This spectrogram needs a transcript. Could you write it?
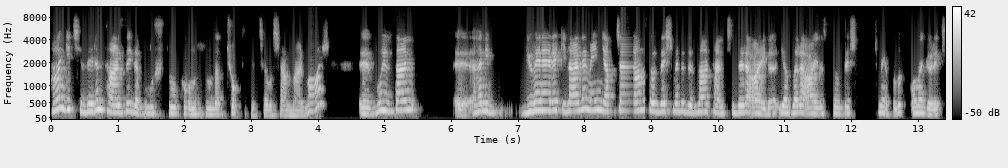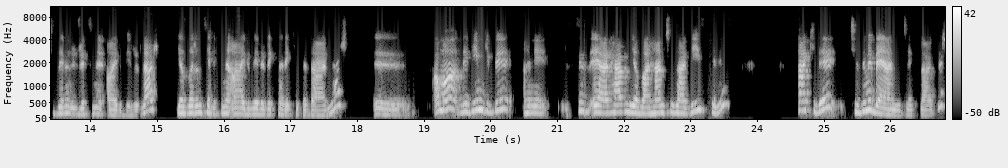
hangi çizerin tarzıyla buluştuğu konusunda çok titiz çalışanlar var. E, bu yüzden e, hani güvenerek ilerlemeyin. Yapacağınız sözleşmede de zaten çizere ayrı, yazara ayrı sözleşme yapılıp ona göre çizerin ücretini ayrı verirler. Yazarın telifini ayrı vererek hareket ederler. E, ama dediğim gibi hani siz eğer hem yazar hem çizer değilseniz belki de çizimi beğenmeyeceklerdir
